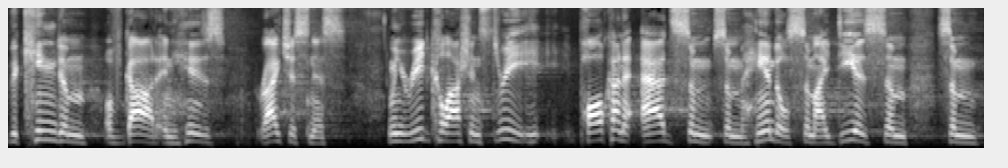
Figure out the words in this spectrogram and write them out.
the kingdom of God and his righteousness. When you read Colossians 3, he, Paul kind of adds some, some handles, some ideas, some, some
